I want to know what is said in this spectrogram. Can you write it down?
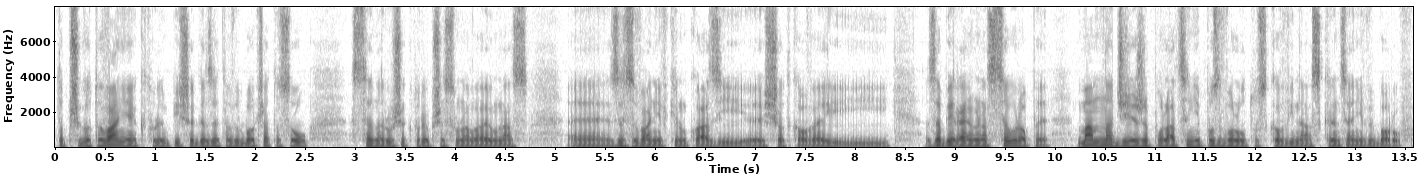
to przygotowanie, którym pisze Gazeta Wyborcza, to są scenariusze, które przesuwają nas e, zdecydowanie w kierunku Azji e, Środkowej i zabierają nas z Europy. Mam nadzieję, że Polacy nie pozwolą Tuskowi na skręcenie wyborów.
